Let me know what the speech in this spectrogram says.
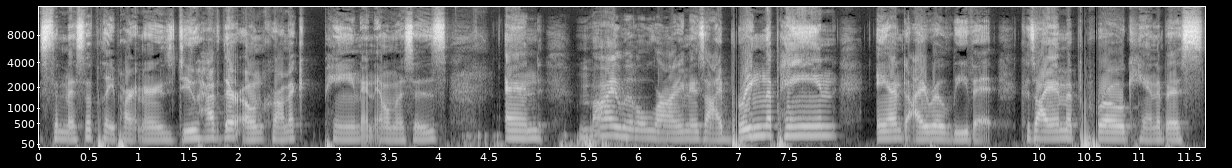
submissive play partners do have their own chronic pain and illnesses, and my little line is I bring the pain and I relieve it because I am a pro cannabis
